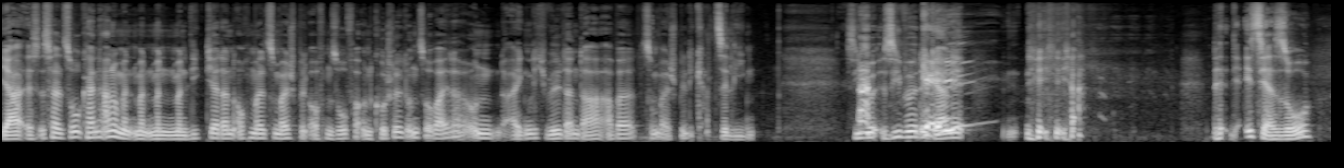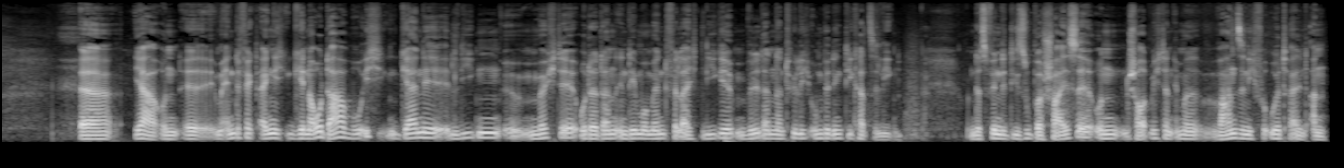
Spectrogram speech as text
ja, es ist halt so, keine Ahnung, man, man, man, liegt ja dann auch mal zum Beispiel auf dem Sofa und kuschelt und so weiter und eigentlich will dann da aber zum Beispiel die Katze liegen. Sie, wü- sie würde gay? gerne. ja. Ist ja so. Äh, ja, und äh, im Endeffekt eigentlich genau da, wo ich gerne liegen äh, möchte oder dann in dem Moment vielleicht liege, will dann natürlich unbedingt die Katze liegen. Und das findet die super scheiße und schaut mich dann immer wahnsinnig verurteilend an.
